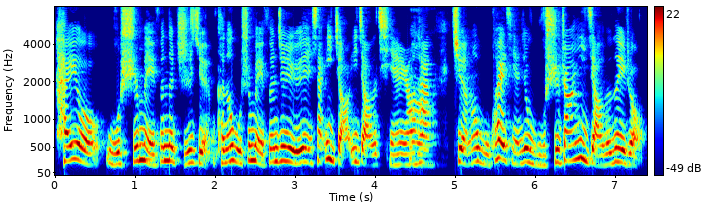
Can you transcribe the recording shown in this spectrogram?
还有五十美分的纸卷，可能五十美分就是有点像一角一角的钱，然后他卷了五块钱，就五十张一角的那种。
